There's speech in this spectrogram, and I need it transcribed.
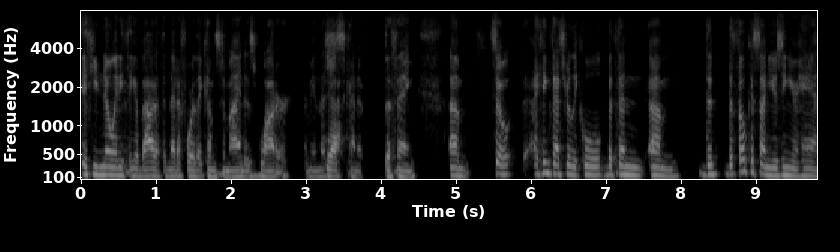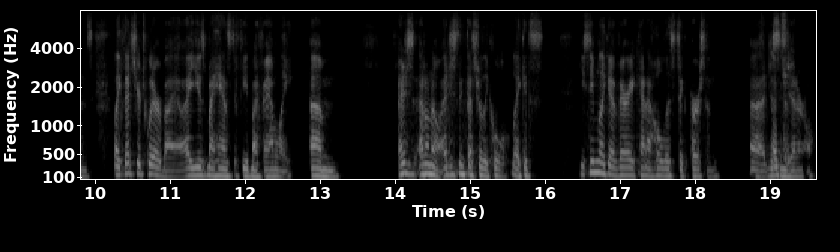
if you know anything about it, the metaphor that comes to mind is water. I mean, that's yeah. just kind of the thing. Um, so I think that's really cool. But then um, the the focus on using your hands, like that's your Twitter bio. I use my hands to feed my family. Um, I just I don't know. I just think that's really cool. Like it's you seem like a very kind of holistic person, uh, just in general.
